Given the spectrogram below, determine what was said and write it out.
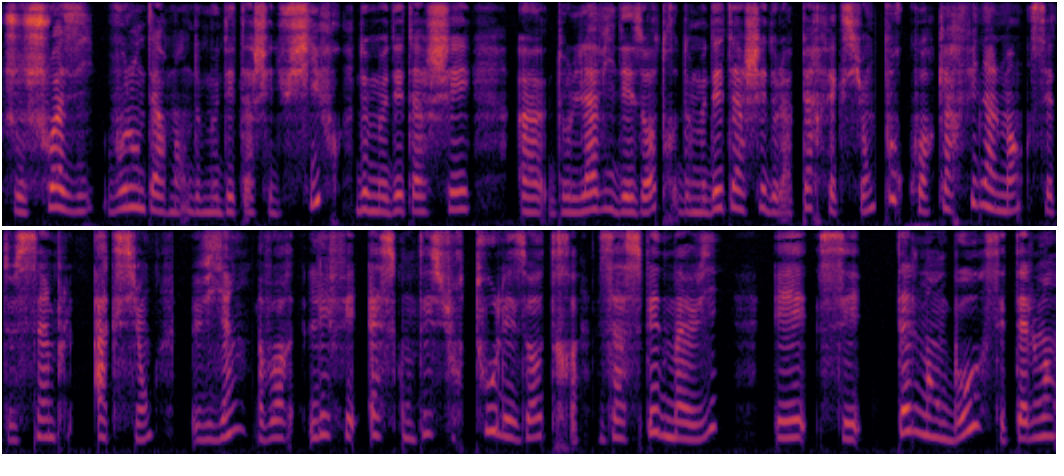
je choisis volontairement de me détacher du chiffre, de me détacher euh, de l'avis des autres, de me détacher de la perfection. Pourquoi? Car finalement, cette simple action vient avoir l'effet escompté sur tous les autres aspects de ma vie. Et c'est tellement beau, c'est tellement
